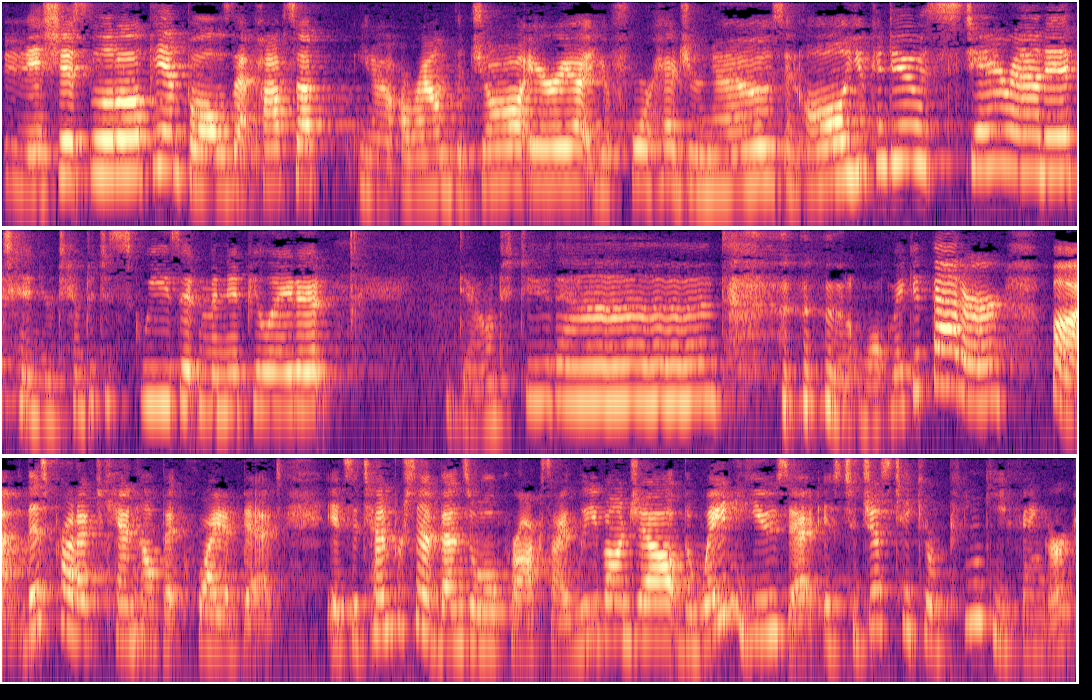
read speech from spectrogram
vicious little pimples that pops up, you know, around the jaw area, your forehead, your nose, and all you can do is stare at it and you're tempted to squeeze it and manipulate it, don't do that. it won't make it better, but this product can help it quite a bit. It's a 10% benzoyl peroxide leave-on gel. The way to use it is to just take your pinky finger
